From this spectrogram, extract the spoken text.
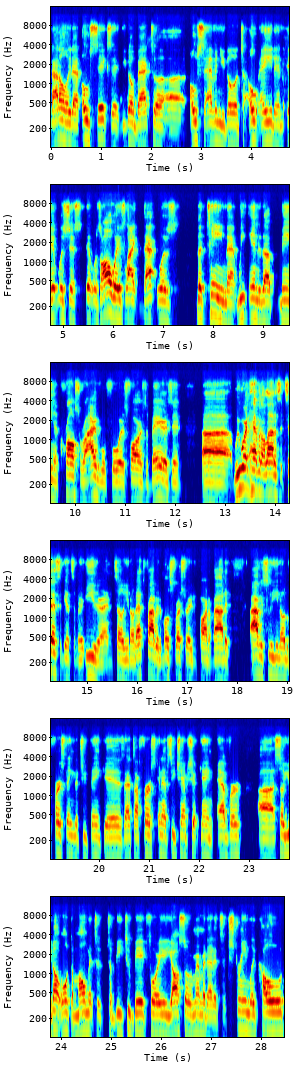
not only that 06, it, you go back to uh, 07, you go to 08, and it was just, it was always like that was the team that we ended up being a cross rival for as far as the Bears. And uh, we weren't having a lot of success against them either. And so, you know, that's probably the most frustrating part about it. Obviously, you know, the first thing that you think is that's our first NFC championship game ever. Uh, so you don't want the moment to, to be too big for you. You also remember that it's extremely cold.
